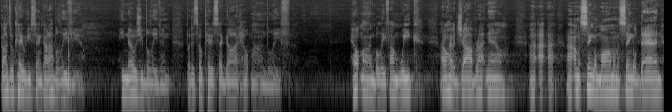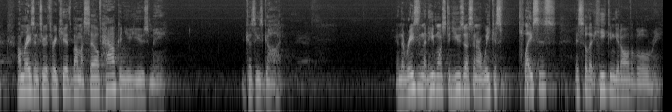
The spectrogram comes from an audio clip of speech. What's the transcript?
God's okay with you saying, God, I believe you. He knows you believe him, but it's okay to say, God, help my unbelief. Help my unbelief. I'm weak. I don't have a job right now. I, I, I'm a single mom. I'm a single dad. I'm raising two or three kids by myself. How can you use me? Because He's God. And the reason that He wants to use us in our weakest places is so that He can get all the glory.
